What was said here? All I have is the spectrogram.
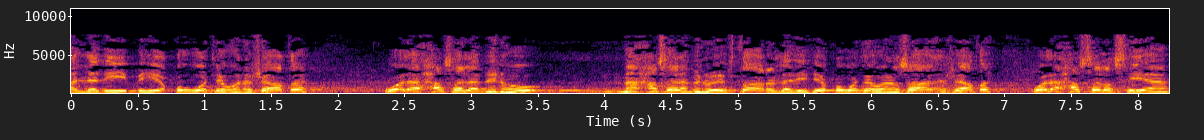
الذي به قوته ونشاطه ولا حصل منه ما حصل منه الإفطار الذي فيه قوته ونشاطه ولا حصل الصيام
